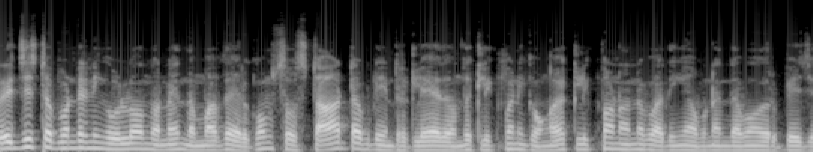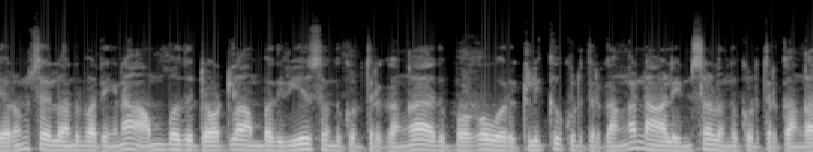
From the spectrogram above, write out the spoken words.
ரெஜிஸ்டர் பண்ணிட்டு நீங்கள் உள்ளே வந்தோடனே இந்த மாதிரி தான் இருக்கும். ஸோ ஸ்டார்ட் அப்படின்னு இருக்குல்லையே அதை வந்து கிளிக் பண்ணிக்கோங்க. கிளிக் பண்ணோன்னே பார்த்தீங்க அப்படின்னா இந்த மாதிரி ஒரு பேஜ் வரும். ஸோ இதில் வந்து பார்த்தீங்கன்னா ஐம்பது டோட்டலாக ஐம்பது வியூஸ் வந்து கொடுத்துருக்காங்க. அது போக ஒரு கிளிக்கு கொடுத்துருக்காங்க. நாலு இன்ஸ்டால் வந்து கொடுத்துருக்காங்க.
